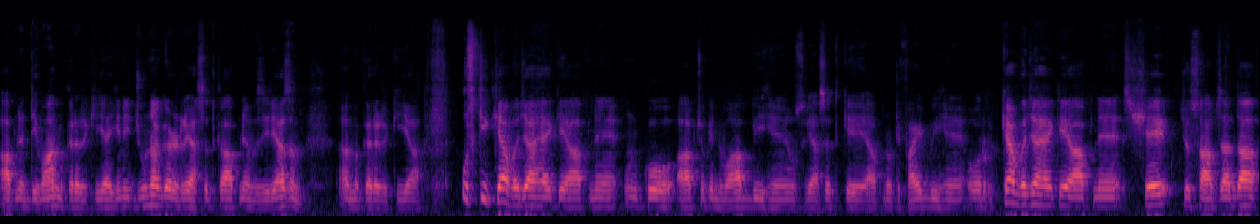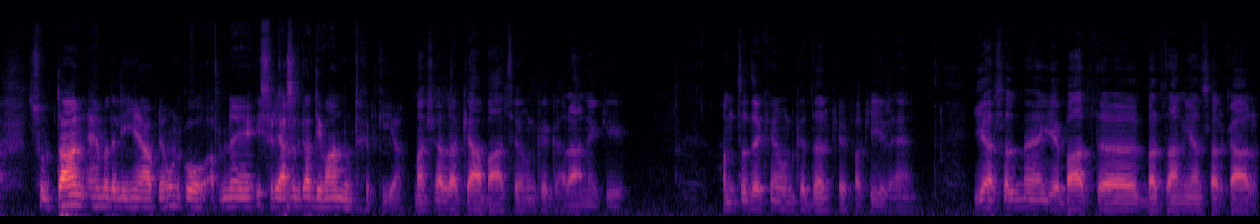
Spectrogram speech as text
आपने दीवान मुकर किया, यानी जूनागढ़ रियासत का आपने वज़ी अजम मुकर किया। उसकी क्या वजह है कि आपने उनको, आप चूँकि नवाब भी हैं, उस रियासत के आप नोटिफाइड भी हैं, और क्या वजह है कि आपने शेख, जो साहबजादा सुल्तान अहमद अली हैं, आपने उनको अपने इस रियासत का दीवान मंतखब किया? माशा क्या बात है उनके घर आने की। हम तो देखें उनके दर के फ़कीर हैं। ये असल में ये बात बरतानिया सरकार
